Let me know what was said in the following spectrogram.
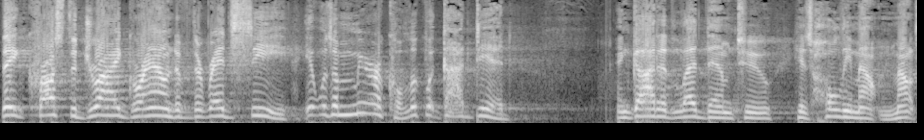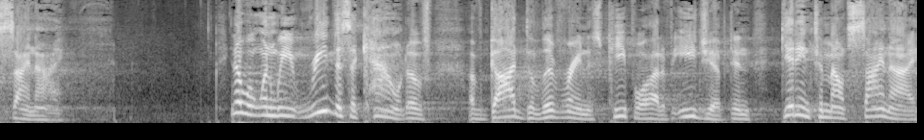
They crossed the dry ground of the Red Sea. It was a miracle. Look what God did. And God had led them to his holy mountain, Mount Sinai. You know, when we read this account of, of God delivering his people out of Egypt and getting to Mount Sinai,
